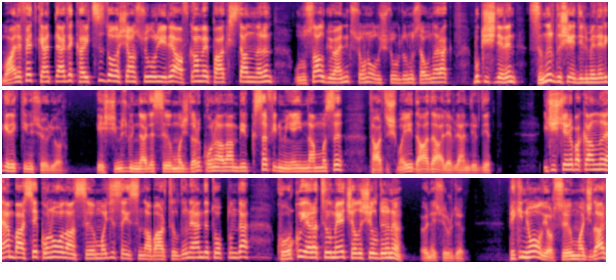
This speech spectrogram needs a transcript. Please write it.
Muhalefet kentlerde kayıtsız dolaşan Suriyeli, Afgan ve Pakistanlıların ulusal güvenlik sorunu oluşturduğunu savunarak bu kişilerin sınır dışı edilmeleri gerektiğini söylüyor. Geçtiğimiz günlerde sığınmacıları konu alan bir kısa filmin yayınlanması tartışmayı daha da alevlendirdi. İçişleri Bakanlığı hem bahse konu olan sığınmacı sayısının abartıldığını hem de toplumda korku yaratılmaya çalışıldığını öne sürdü. Peki ne oluyor? Sığınmacılar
